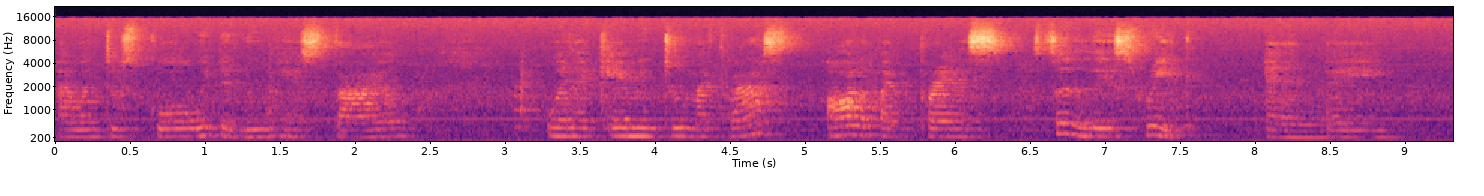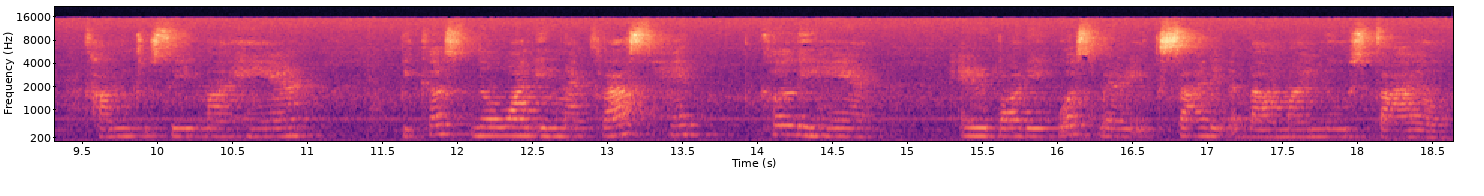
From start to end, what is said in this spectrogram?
I went to school with the new hairstyle. When I came into my class, all of my friends suddenly shrieked and they come to see my hair because no one in my class had curly hair. Everybody was very excited about my new style.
